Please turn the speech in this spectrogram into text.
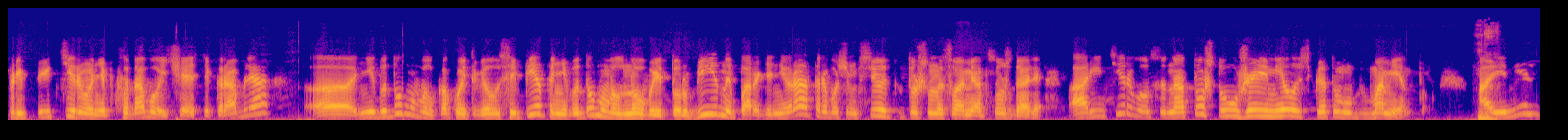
при проектировании ходовой части корабля – Э, не выдумывал какой-то велосипед и не выдумывал новые турбины, парогенераторы, в общем, все это то, что мы с вами обсуждали, а ориентировался на то, что уже имелось к этому моменту. А имели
